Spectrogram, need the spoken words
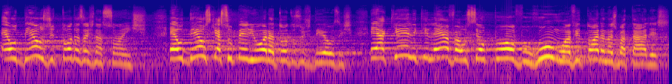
é o Deus de todas as nações, é o Deus que é superior a todos os deuses, é aquele que leva o seu povo rumo à vitória nas batalhas.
